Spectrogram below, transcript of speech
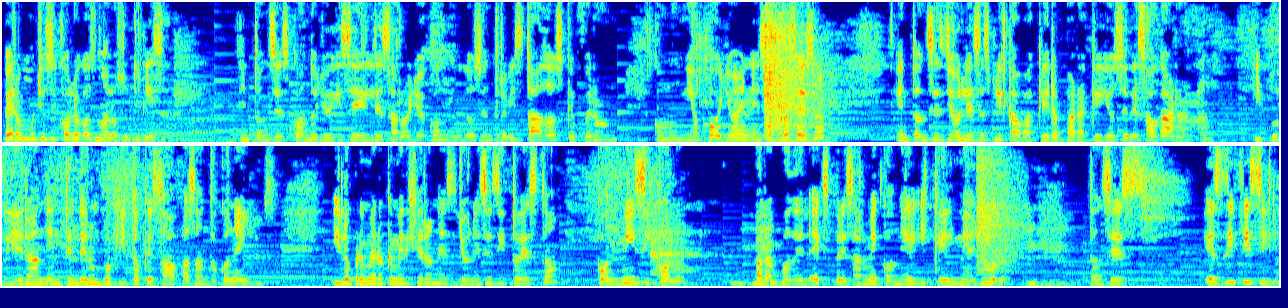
pero muchos psicólogos no los utilizan. Entonces, cuando yo hice el desarrollo con los entrevistados, que fueron como mi apoyo en ese proceso, entonces yo les explicaba que era para que ellos se desahogaran y pudieran entender un poquito qué estaba pasando con ellos. Y lo primero que me dijeron es, yo necesito esto con mi psicólogo para poder expresarme con él y que él me ayude. Entonces, es difícil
